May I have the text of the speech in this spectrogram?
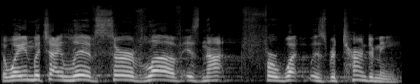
The way in which I live, serve, love is not for what was returned to me.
